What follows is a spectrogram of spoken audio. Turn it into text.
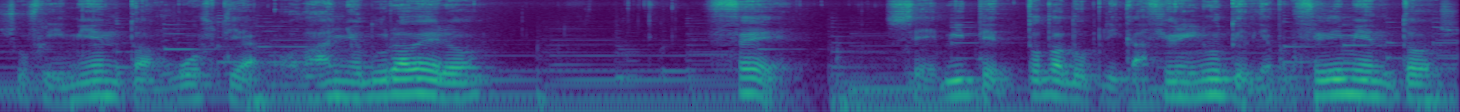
sufrimiento, angustia o daño duradero. C. Se evite toda duplicación inútil de procedimientos.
